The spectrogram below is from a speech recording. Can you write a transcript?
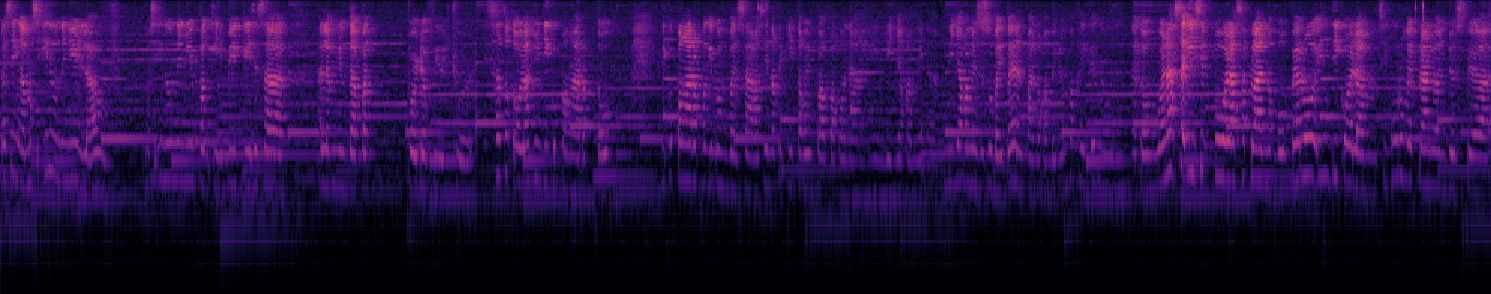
Kasi nga, mas inuna nyo yung love. Mas inuna nyo yung pag-ibig kaysa sa alam nyo dapat for the future. Sa totoo lang, hindi ko pangarap to. Hindi ko pangarap mag-ibang bansa kasi nakikita ko yung papa ko na hindi niya kami na hindi niya kami nasusubaybayan paano kami lumaki ganun. Ito, wala sa isip ko, wala sa plano ko, pero hindi ko alam. Siguro may plano ang Diyos kaya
